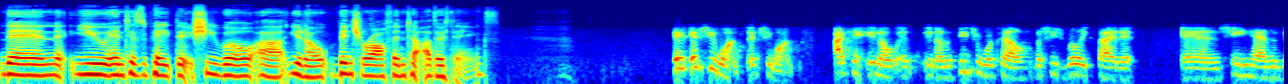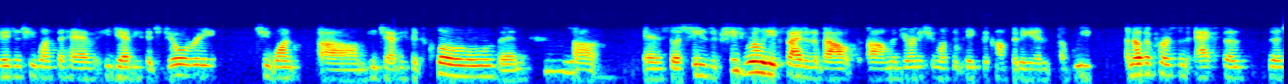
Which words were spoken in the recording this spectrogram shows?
then you anticipate that she will uh, you know, venture off into other things. if, if she wants, if she wants. I can't, you know, it, you know, the future will tell. But she's really excited, and she has a vision. She wants to have hijabi fits jewelry. She wants um, hijabi fits clothes, and uh, and so she's she's really excited about um, the journey she wants to take the company. And we another person asked us does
